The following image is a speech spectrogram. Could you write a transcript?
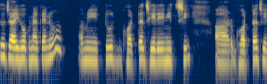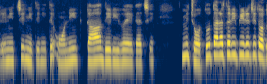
তো যাই হোক না কেন, আমি একটু ঘরটা ঝেড়ে নিচ্ছি। আর ঘরটা ঝেড়ে নিচ্ছি নিতে নিতে অনেকটা দেরি হয়ে গেছে। আমি যত তাড়াতাড়ি পেরেছি, তত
